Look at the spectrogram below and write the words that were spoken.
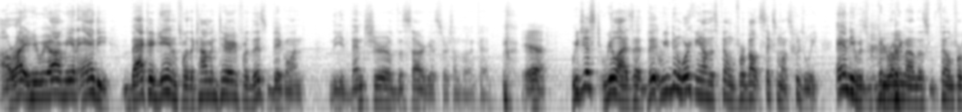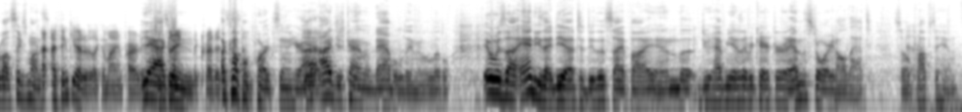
All right, here we are, me and Andy, back again for the commentary for this big one, The Adventure of the Sargas, or something like that. Yeah. we just realized that th- we've been working on this film for about six months. Who's we? Andy was been working on this film for about six months. I, I think you had a, like a minor part of it. Yeah, Considering the credits. a couple and- parts in here. Yeah. I, I just kind of dabbled in it a little. It was uh, Andy's idea to do the sci-fi and the, do have me as every character and the story and all that. So Yeah. props to him.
